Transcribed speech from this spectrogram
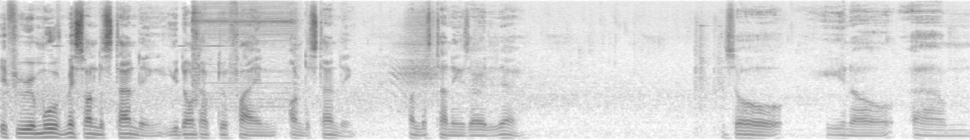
If you remove misunderstanding, you don't have to find understanding. Understanding is already there. So, you know, um,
